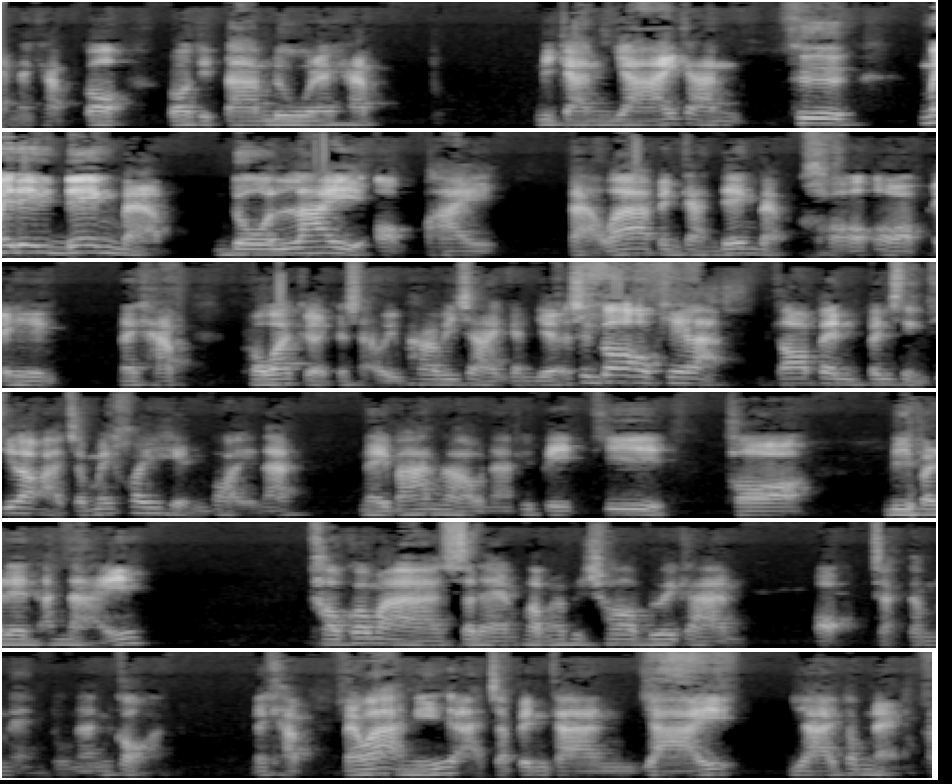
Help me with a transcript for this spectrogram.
นนะครับ ก็รอติดตามดูนะครับ มีการย้ายกันคือไม่ได้เด้งแบบโดนไล่ออกไป แต่ว่าเป็นการเด้งแบบขอออกเองนะครับ เพราะว่าเกิดกระแสวิพากษ์วิจารณ์กันเยอะ ซึ่งก็โอเคละก็เป็นเป็นสิ่งที่เราอาจจะไม่ค่อยเห็นบ่อยนะ ในบ้านเรานะพี่ปิ๊กที่พอมีประเด็นอันไหนเขาก็มาแสดงความรับผิดชอบด้วยการออกจากตำแหน่งตรงนั้นก่อน นะครับแม้ว่าอันนี้อาจจะเป็นการย้ายย้ายตำแหน่งไป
